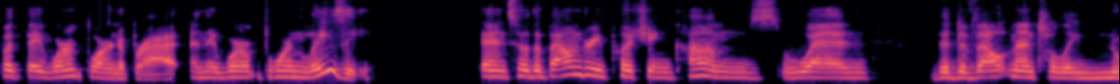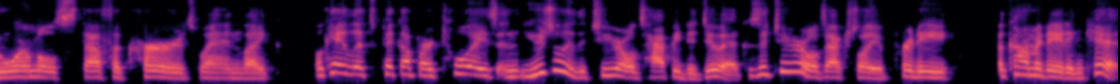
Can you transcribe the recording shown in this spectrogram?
But they weren't born a brat and they weren't born lazy. And so the boundary pushing comes when the developmentally normal stuff occurs when like okay let's pick up our toys and usually the two year old's happy to do it because the two year old's actually a pretty accommodating kid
